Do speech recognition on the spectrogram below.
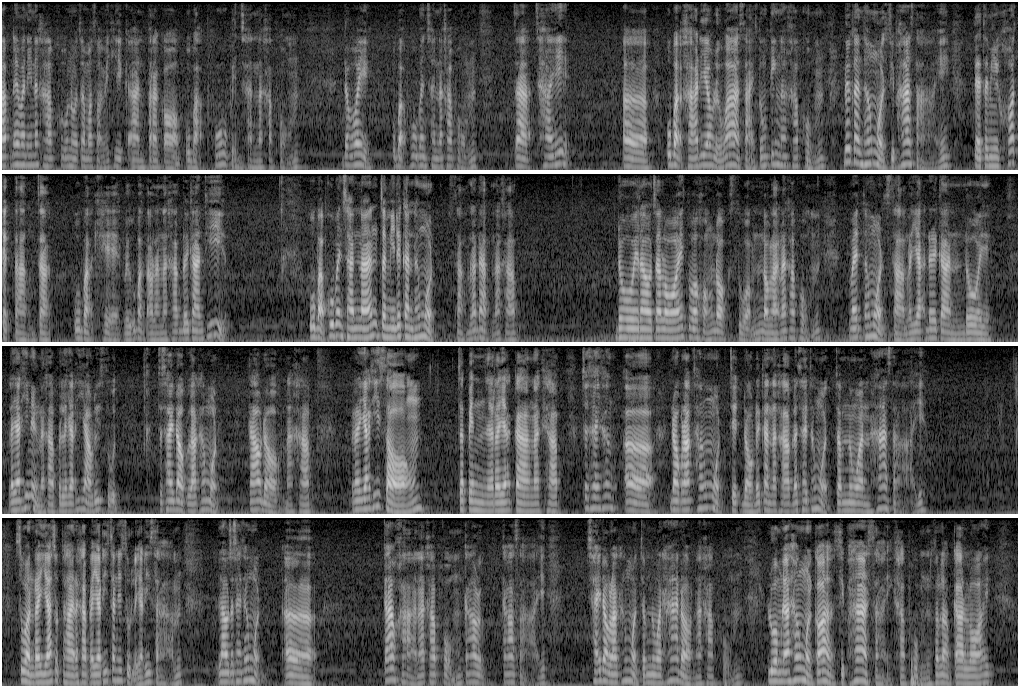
ครับ ในวันนี้นะครับครูโนจะมาสอนวิธีการประกอบอุบะผู้เป็นชั้นนะครับผม โดยอุบะผู้เป็นชั้นนะครับผมจะใช้เอ่ออุบะขาเดียวหรือว่าสายตุ้งติ้งนะครับผมด้วยกันทั้งหมด 15 สาย แต่จะมีข้อแตกต่างจากอุบะแขกหรืออุบะเตาลังนะครับ โดยการที่อุบะผู้เป็นชั้นนั้นจะมีด้วยกันทั้งหมด 3 ระดับนะครับ โดยเราจะร้อยตัวของดอกสวมดอกรักนะครับผม ไว้ทั้งหมด 3 ระยะด้วยกัน โดยระยะที่1นะครับเป็นระยะที่ยาวที่สุด จะใช้ดอกรักทั้งหมด 9 ดอกนะครับ ระยะที่ 2 จะเป็นระยะกลางนะครับ จะใช้ทั้งเอ่อดอกรักทั้งหมด 7 ดอกด้วยกันนะครับ และใช้ทั้งหมดจำนวน 5 สาย ส่วนระยะสุดท้ายนะครับ ระยะที่สั้นที่สุดระยะที่ 3 เราจะใช้ทั้งหมดเอ่อ9ขานะครับผม9 9สาย ใช้ดอกรักทั้งหมดจำนวน 5 ดอกนะครับผมรวมแล้วทั้งหมดก็ 15 สายครับผมสำหรับการร้อย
